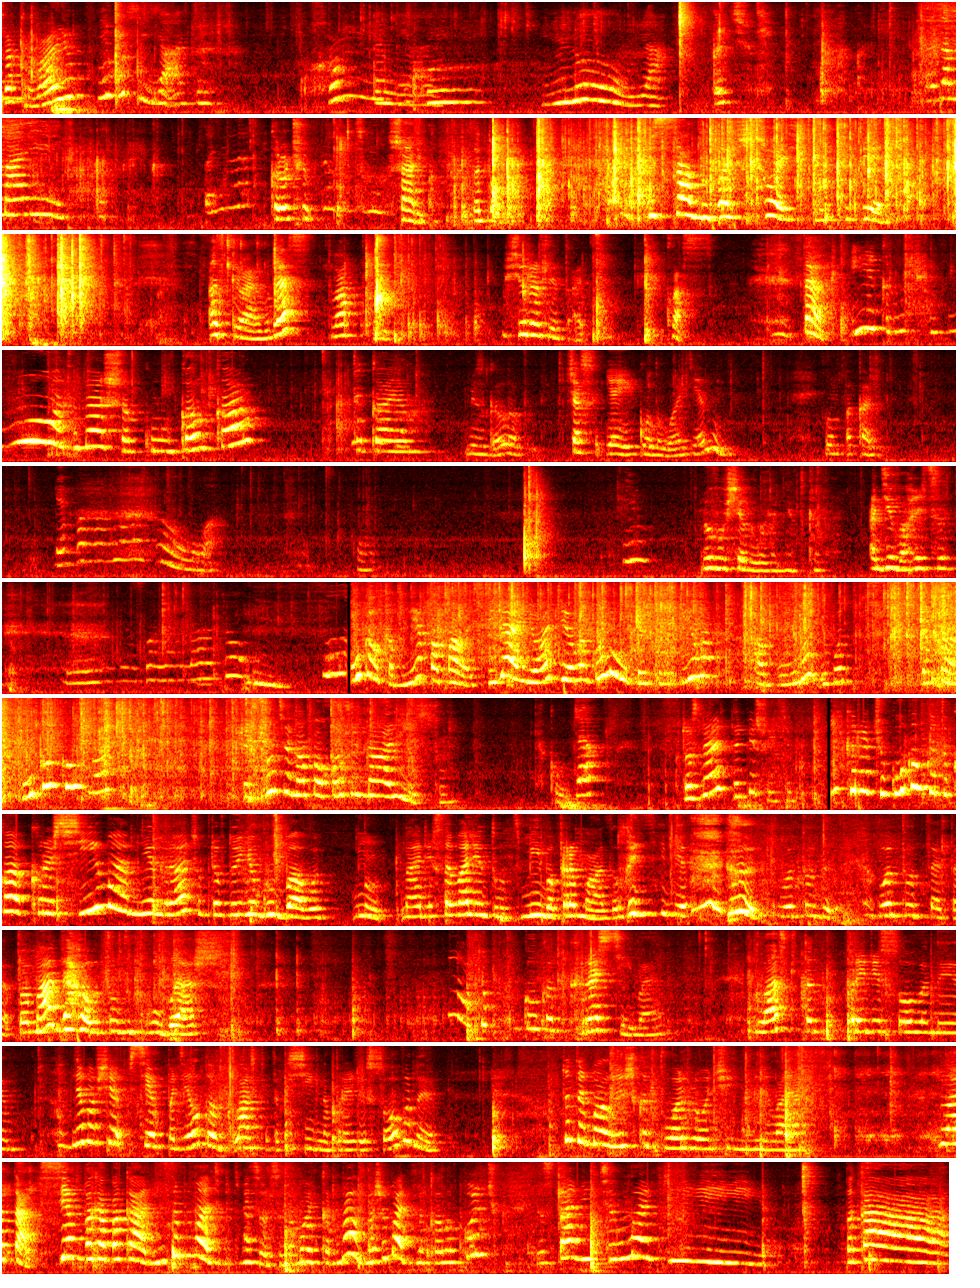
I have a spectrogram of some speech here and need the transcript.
Закрываем. Ну. Короче, шарик готов. И самый большой теперь. Открываем. Раз, два, три. Все разлетается. Класс. Так, и, короче, вот наша куколка. Такая без головы. Сейчас я ей голову одену. и Вам покажу. Ну, вообще голова не открыта. Одевается. Мне попалась. Я ее одела, голову прикрепила, обула. И вот такая куколка у нас. Чуть-чуть она похожа на Алису. Так вот. Да. Кто знает, напишите. И, короче, куколка такая красивая, мне нравится, правда, ее губа вот, ну, нарисовали тут, мимо промазала себе. Вот тут, вот тут это помада, а вот тут губы аж. Ну, тут куколка красивая. Глазки так прорисованные. У меня вообще всех поделках глазки так сильно прорисованы. Тут и малышка тоже очень милая. Ну а так, всем пока-пока. Не забывайте подписываться на мой канал, нажимать на колокольчик и ставить лайки. Пока!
